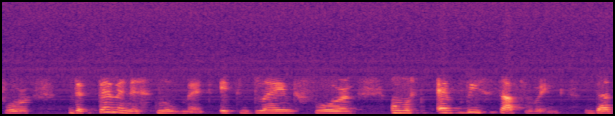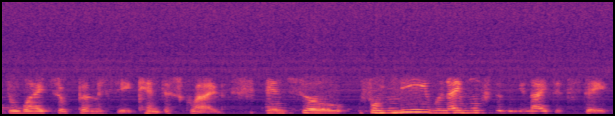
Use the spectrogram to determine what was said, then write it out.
for the feminist movement. It's blamed for almost every suffering that the white supremacy can describe. And so for me, when I moved to the United States,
